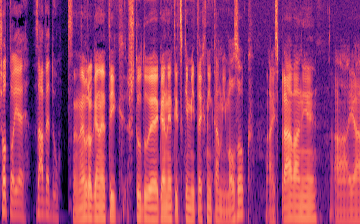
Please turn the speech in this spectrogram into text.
Čo to je za vedu? Neurogenetik študuje genetickými technikami mozog, aj správanie, a ja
